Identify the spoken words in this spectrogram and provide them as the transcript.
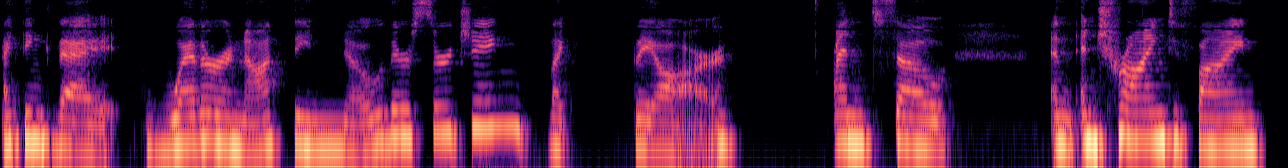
I think that whether or not they know they're searching, like they are. And so, and, and trying to find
